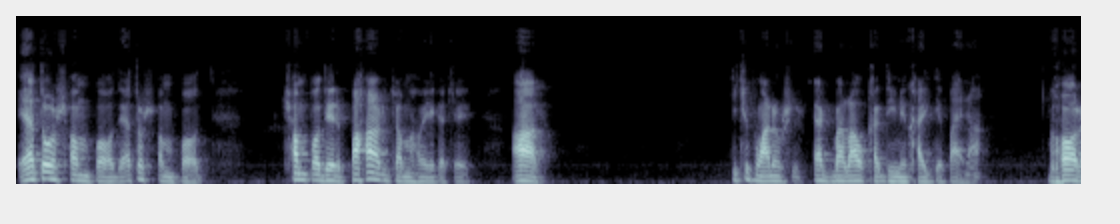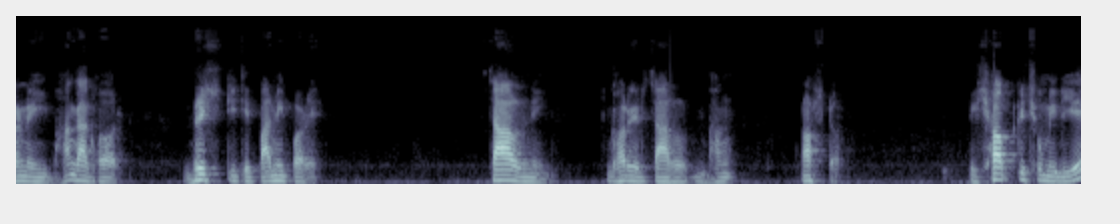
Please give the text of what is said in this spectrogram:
এত সম্পদ এত সম্পদ, সম্পদের পাহাড় জমা হয়ে গেছে। আর কিছু মানুষ একবেলাও দিনে খাইতে পায় না। ঘর নেই, ভাঙা ঘর, বৃষ্টিতে পানি পড়ে, চাল নেই, ঘরের চাল ভাঙ নষ্ট। এই সব কিছু মিলিয়ে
